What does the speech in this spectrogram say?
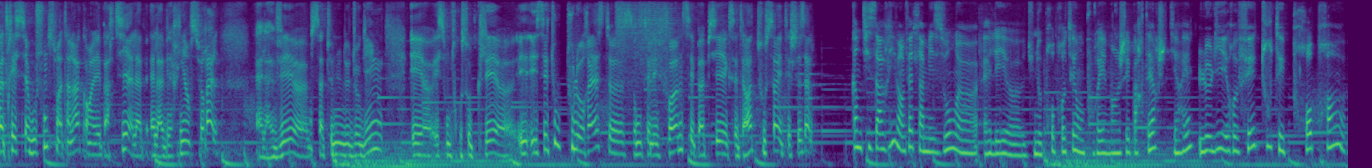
Patricia Bouchon, ce matin-là, quand elle est partie, elle, elle avait rien sur elle. Elle avait euh, sa tenue de jogging et, son trousseau de clés, et, et c'est tout. Tout le reste, son téléphone, ses papiers, etc., tout ça était chez elle. Quand ils arrivent, en fait, la maison, euh, elle est euh, d'une propreté, on pourrait manger par terre, je dirais. Le lit est refait, tout est propre.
